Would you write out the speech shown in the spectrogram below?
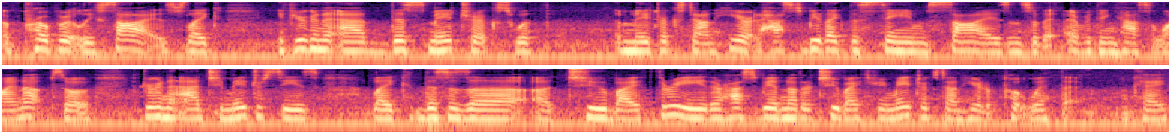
appropriately sized. Like, if you're going to add this matrix with a matrix down here, it has to be like the same size and so that everything has to line up. So if you're going to add two matrices, like this is a, a 2 by 3, there has to be another 2 by 3 matrix down here to put with it, okay?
